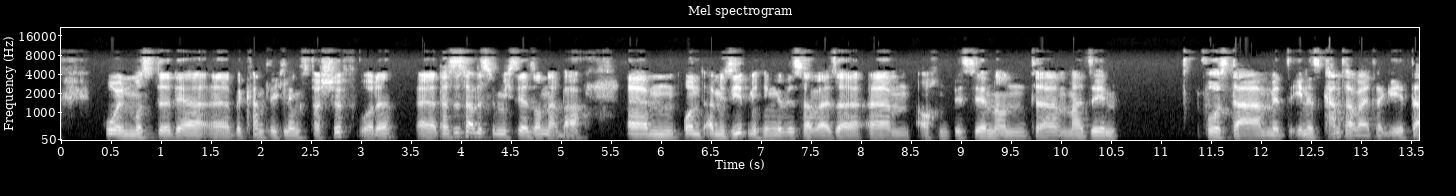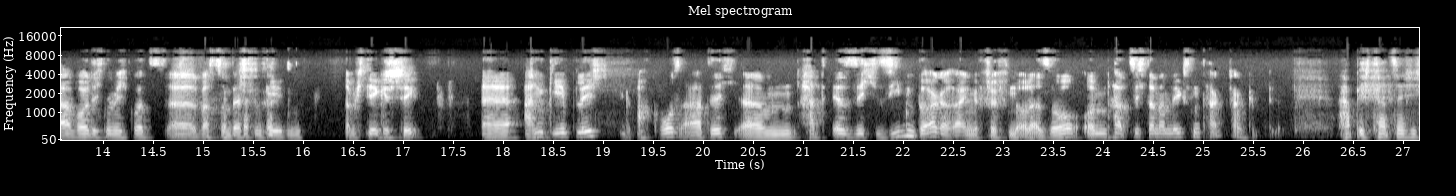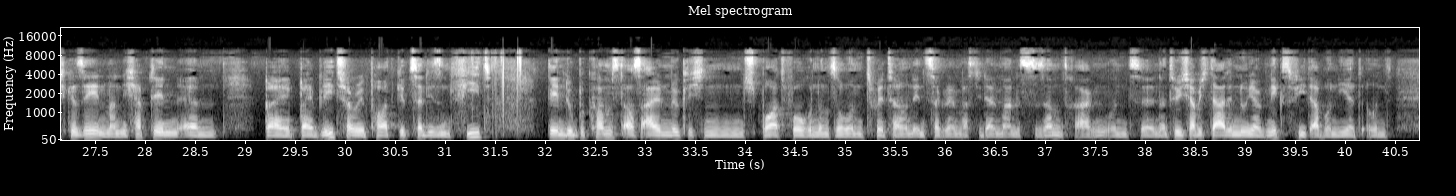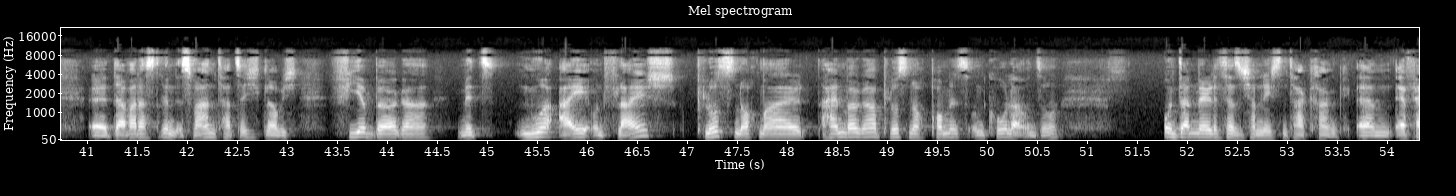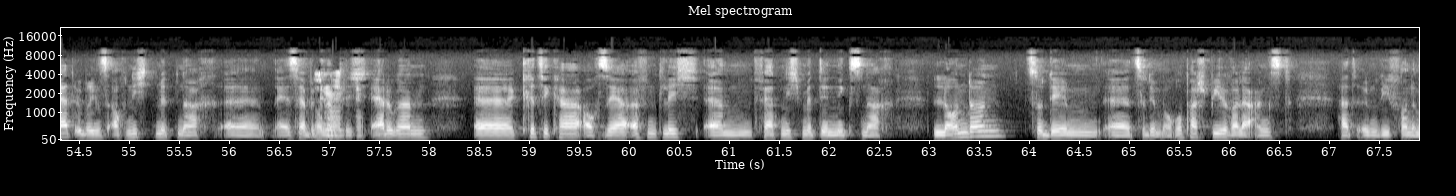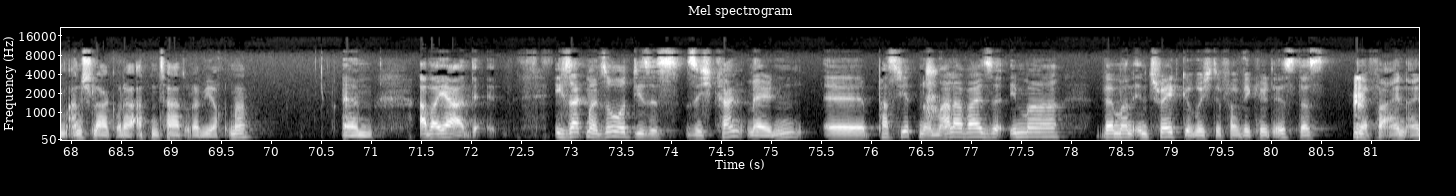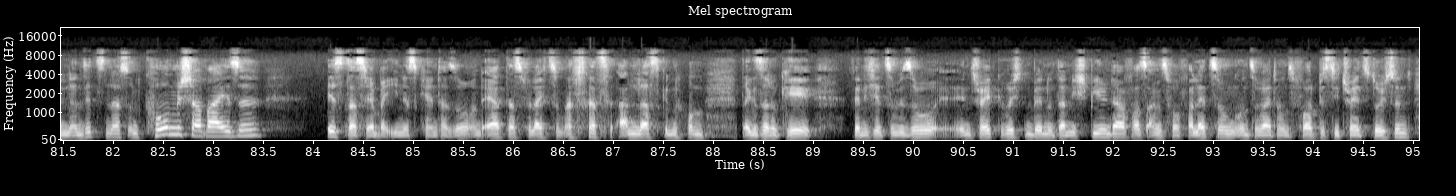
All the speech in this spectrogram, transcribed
holen musste, der äh, bekanntlich längst verschifft wurde. Äh, das ist alles für mich sehr sonderbar ähm, und amüsiert mich in gewisser Weise ähm, auch ein bisschen und äh, mal sehen, wo es da mit Enes Kanter weitergeht. Da wollte ich nämlich kurz äh, was zum Besten geben. habe ich dir geschickt. Äh, angeblich, auch großartig, ähm, hat er sich sieben Burger reingepfiffen oder so und hat sich dann am nächsten Tag krank gemeldet. Hab ich tatsächlich gesehen, Mann. Ich habe den ähm, bei, bei Bleacher Report gibt's ja diesen Feed, den du bekommst aus allen möglichen Sportforen und so und Twitter und Instagram, was die da immer alles zusammentragen. Und äh, natürlich habe ich da den New York Knicks Feed abonniert und äh, da war das drin. Es waren tatsächlich, glaube ich, vier Burger mit nur Ei und Fleisch plus nochmal Hamburger plus noch Pommes und Cola und so. Und dann meldet er sich am nächsten Tag krank. Ähm, er fährt übrigens auch nicht mit nach, äh, er ist ja bekanntlich Erdogan äh, Kritiker, auch sehr öffentlich, ähm, fährt nicht mit den Knicks nach London zu dem, äh, zu dem Europaspiel, weil er Angst hat irgendwie von einem Anschlag oder Attentat oder wie auch immer. Ähm, aber ja, ich sag mal so, dieses sich krank melden äh, passiert normalerweise immer, wenn man in Trade-Gerüchte verwickelt ist, dass der hm. Verein einen dann sitzen lässt. Und komischerweise ist das ja bei Ines Kenter so. Und er hat das vielleicht zum Anlass genommen, da gesagt, okay, wenn ich jetzt sowieso in Trade-Gerüchten bin und dann nicht spielen darf, aus Angst vor Verletzungen und so weiter und so fort, bis die Trades durch sind,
